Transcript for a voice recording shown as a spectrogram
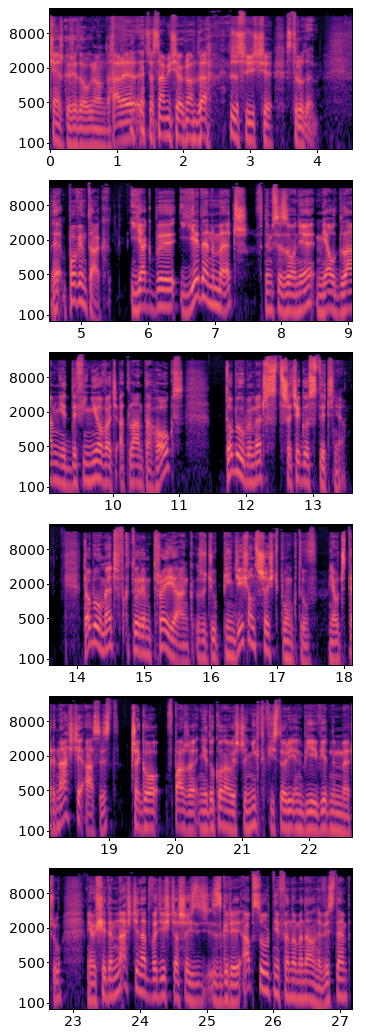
Ciężko się to ogląda. Ale czasami się ogląda rzeczywiście z trudem. E, powiem tak, jakby jeden mecz w tym sezonie miał dla mnie definiować Atlanta Hawks, to byłby mecz z 3 stycznia. To był mecz, w którym Trey Young rzucił 56 punktów, miał 14 asyst, czego w parze nie dokonał jeszcze nikt w historii NBA w jednym meczu. Miał 17 na 26 z gry, absolutnie fenomenalny występ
